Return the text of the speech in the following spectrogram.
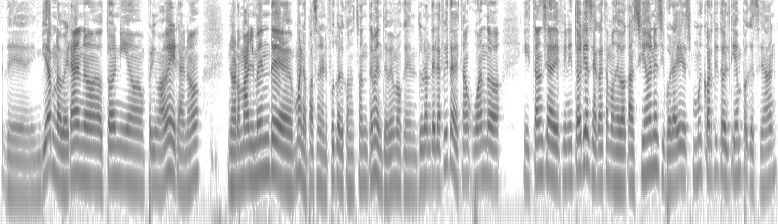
de invierno, verano, otoño, primavera, ¿no? Normalmente, bueno, pasa en el fútbol constantemente. Vemos que durante las fiestas están jugando instancias definitorias y acá estamos de vacaciones y por ahí es muy cortito el tiempo que se dan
